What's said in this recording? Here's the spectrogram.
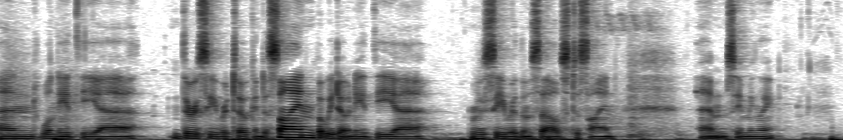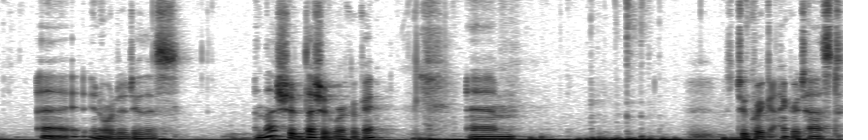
And we'll need the uh, the receiver token to sign, but we don't need the uh, receiver themselves to sign, um, seemingly, uh, in order to do this. And that should that should work okay. Um, let's do a quick anchor test.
